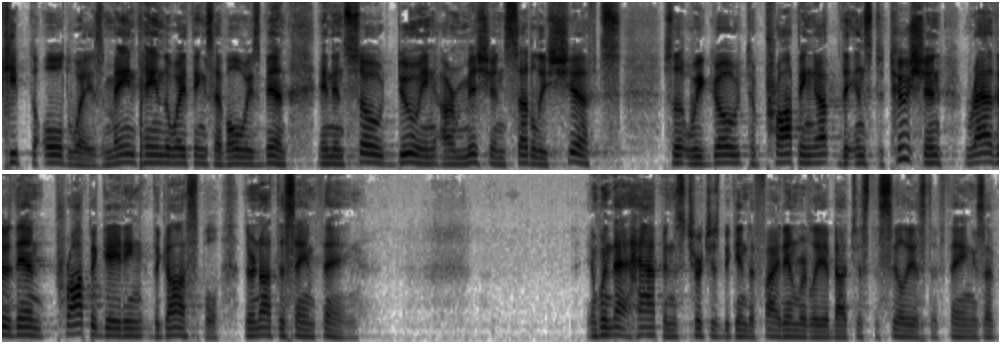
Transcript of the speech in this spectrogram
keep the old ways, maintain the way things have always been. And in so doing, our mission subtly shifts so that we go to propping up the institution rather than propagating the gospel. They're not the same thing. And when that happens, churches begin to fight inwardly about just the silliest of things. I've,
